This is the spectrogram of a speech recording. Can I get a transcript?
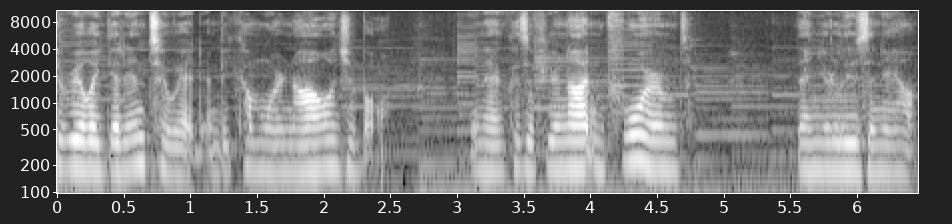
to really get into it and become more knowledgeable, you know, because if you're not informed, then you're losing out.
